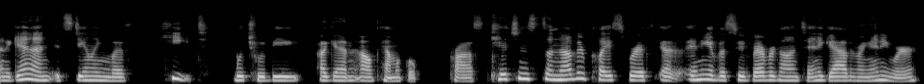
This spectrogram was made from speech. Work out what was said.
And again, it's dealing with heat, which would be again alchemical process. Kitchen's another place where if uh, any of us who've ever gone to any gathering anywhere,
